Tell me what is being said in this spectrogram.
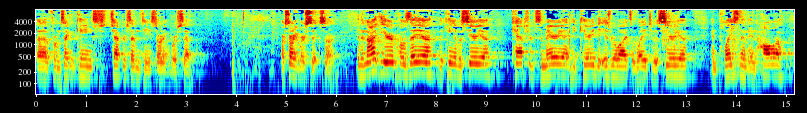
uh, from 2 Kings chapter 17 starting at verse 7. Or starting at verse 6, sorry. In the ninth year of Hosea, the king of Assyria captured Samaria and he carried the Israelites away to Assyria and placed them in Halah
